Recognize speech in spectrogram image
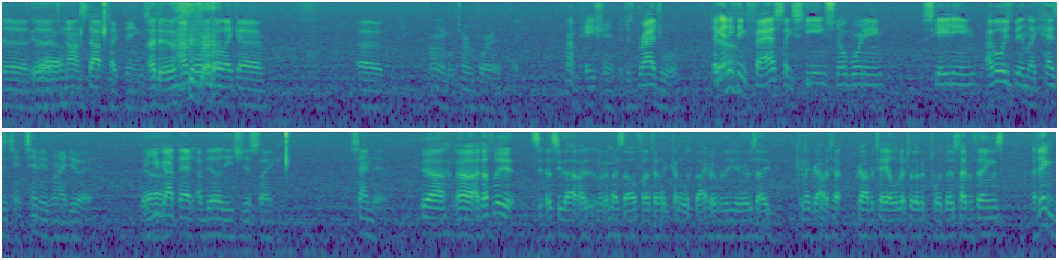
the, the Yeah. non-stop type things. I do. I'm more of a like a, a I don't know the term for it. Not patient, but just gradual. Like Yeah. anything fast, like skiing, snowboarding, skating. I've always been like hesitant, timid when I do it. But you got that ability to just like send it. Yeah, no, I definitely see, see that in myself. If I like kind of look back over the years, I kind of gravitate gravitate a little bit toward, toward those type of things. I think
